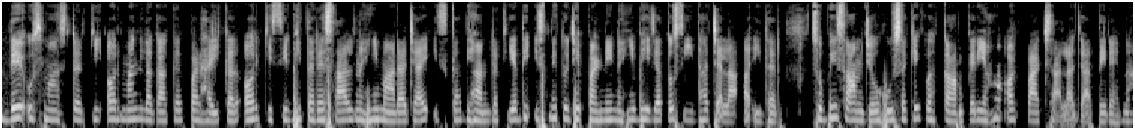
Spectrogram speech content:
दे उस मास्टर की और मन लगाकर पढ़ाई कर और किसी भी तरह साल नहीं मारा जाए, इसका ध्यान रख। यदि इसने तुझे पढ़ने नहीं भेजा तो सीधा चला आ इधर। सुबह शाम जो हो सके, वह काम कर यहाँ और पाठशाला जाते रहना।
